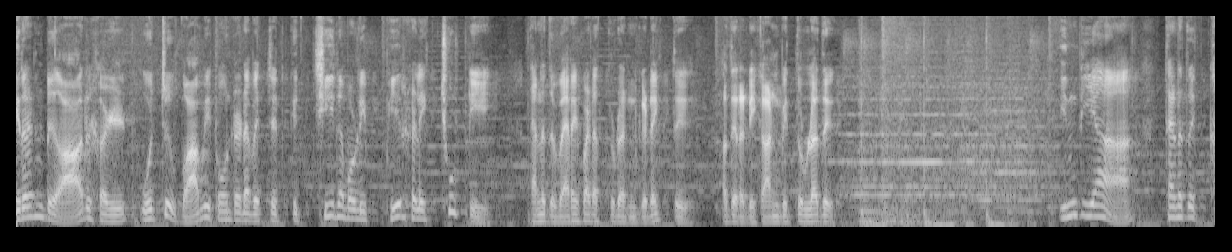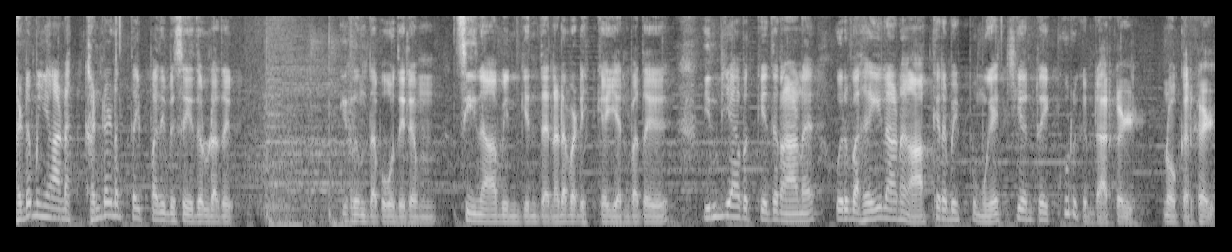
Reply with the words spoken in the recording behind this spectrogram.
இரண்டு ஆறுகள் ஒற்று வாவி போன்றனவற்றிற்கு சீன மொழி பீர்களை சூட்டி தனது வரைபடத்துடன் இணைத்து அதிரடி காண்பித்துள்ளது. இந்தியா தனது கடுமையான கண்டனத்தை பதிவு செய்துள்ளது. இருந்த போதிலும் சீனாவின் இந்த நடவடிக்கை என்பது இந்தியாவுக்கு எதிரான ஒரு வகையிலான ஆக்கிரமிப்பு முயற்சி என்றே கூறுகின்றார்கள் நோக்கர்கள்.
